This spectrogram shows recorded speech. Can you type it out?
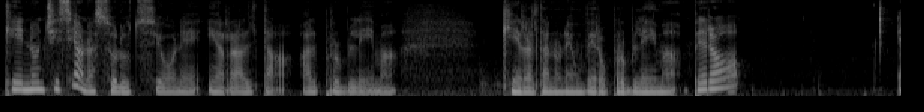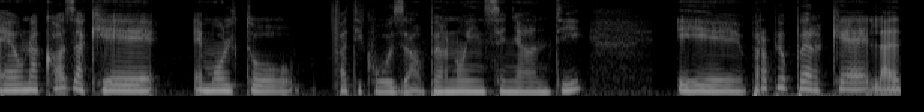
che non ci sia una soluzione in realtà al problema, che in realtà non è un vero problema, però è una cosa che è molto faticosa per noi insegnanti e proprio perché la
